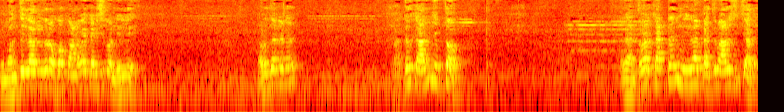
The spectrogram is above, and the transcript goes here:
మీ మంత్రులందరూ ఒక్కొక్క కొండపై కలిసిపోండి వెళ్ళి. అడుగుతాడు పద్ధతి కాదని చెప్తాం. అది ఎంతవరకు కరెక్ట్ అని పెద్దలు ఆలోచించాలి.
